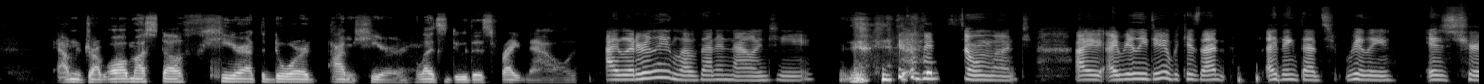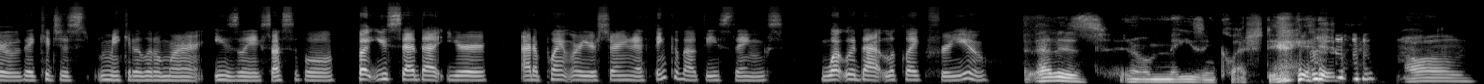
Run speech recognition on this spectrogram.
I'm gonna drop all my stuff here at the door. I'm here. Let's do this right now. I literally love that analogy so much. I i really do because that i think that's really is true. They could just make it a little more easily accessible. But you said that you're at a point where you're starting to think about these things. What would that look like for you that is an amazing question. um,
